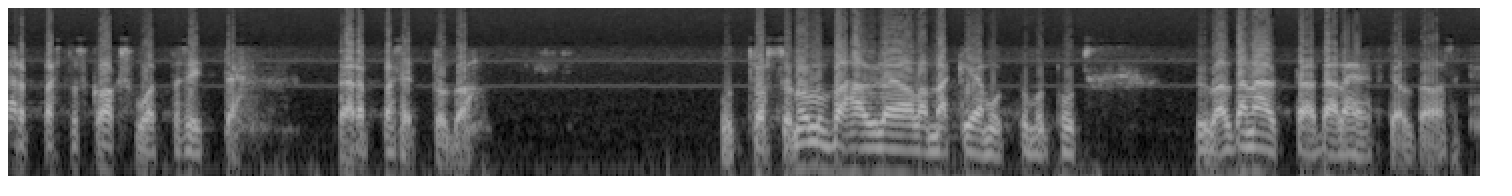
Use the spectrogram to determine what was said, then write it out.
kärppäs tuossa kaksi vuotta sitten. Kärppäset tota, mutta tuossa on ollut vähän yle alamäkiä, mutta, mutta, mutta hyvältä näyttää tällä hetkellä taas. Että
